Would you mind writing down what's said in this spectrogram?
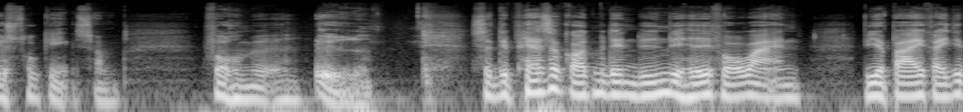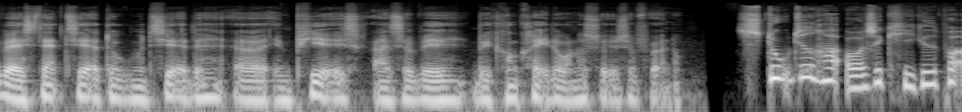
østrogen, som får humøret øget. Så det passer godt med den viden, vi havde i forvejen, vi har bare ikke rigtig været i stand til at dokumentere det øh, empirisk, altså ved, ved konkrete undersøgelser før nu. Studiet har også kigget på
